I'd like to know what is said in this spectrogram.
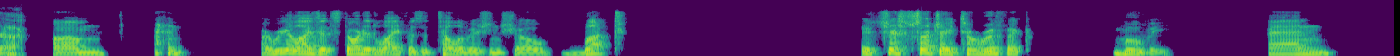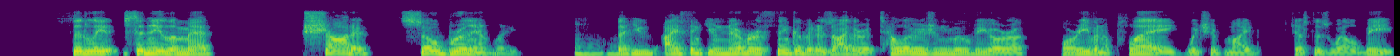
Ah, Um, and I realize it started life as a television show, but it's just such a terrific movie. And Sidney, Sidney Lumet shot it so brilliantly Mhm. that you I think you never think of it as either a television movie or a or even a play, which it might just as well be.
